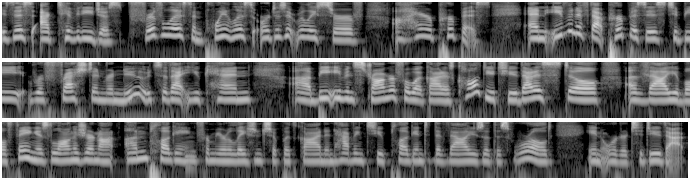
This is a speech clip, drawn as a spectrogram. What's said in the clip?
Is this activity just frivolous and pointless, or does it really serve a higher purpose? And even if that purpose is to be refreshed and renewed so that you can uh, be even stronger for what God has called you to, that is still a valuable thing as long as you're not unplugging from your relationship with God and having to plug into the values of this world in order to do that.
